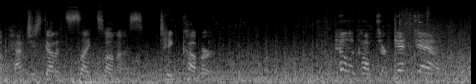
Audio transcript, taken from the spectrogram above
Apache's got its sights on us. Take cover. Helicopter, get down.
